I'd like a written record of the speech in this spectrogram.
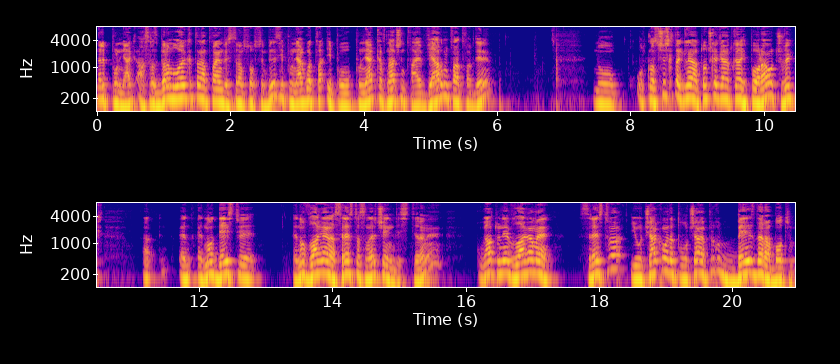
нали, по няк... аз разбирам логиката на това инвестирам в собствен бизнес и, по, това, и по, по някакъв начин това е вярно, това твърдение, но от класическата гледна точка, както казах и по-рано, човек едно действие, едно влагане на средства се нарича инвестиране, когато ние влагаме средства и очакваме да получаваме приход без да работим.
